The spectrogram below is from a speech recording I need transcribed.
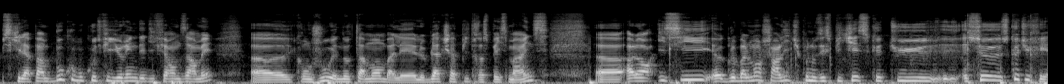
puisqu'il a peint beaucoup beaucoup de figurines des différentes armées euh, qu'on joue, et notamment bah, les, le Black Chapitre Space Marines. Euh, alors ici, euh, globalement, Charlie, tu peux nous expliquer ce que tu, ce, ce que tu fais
